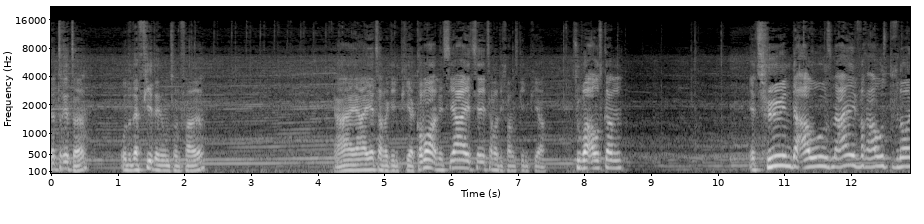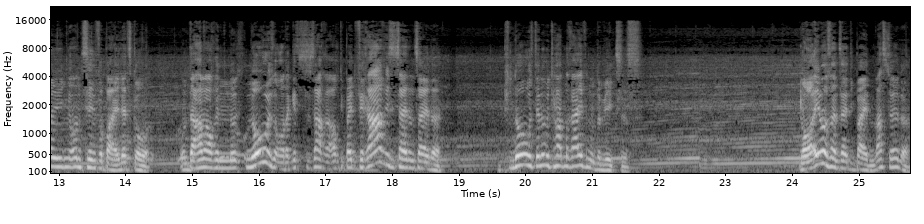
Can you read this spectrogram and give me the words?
der Dritte. Oder der Vierte in unserem Fall. Ja, ja, jetzt aber gegen Pia. Komm on, jetzt, ja, jetzt, jetzt haben wir die Chance gegen Pia. Super Ausgang. Jetzt schön da außen, einfach ausbeschleunigen und sind vorbei. Let's go. Und da haben wir auch in Nose, oh, da geht's zur Sache. Auch die beiden Ferraris ist Seite an Seite. Pinot, der nur mit harten Reifen unterwegs ist. Oh, immer sein Seite die beiden. Was zur Hölle?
